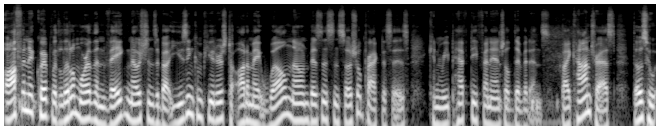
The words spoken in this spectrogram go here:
often equipped with little more than vague notions about using computers to automate well-known business and social practices, can reap hefty financial dividends. By contrast, those who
